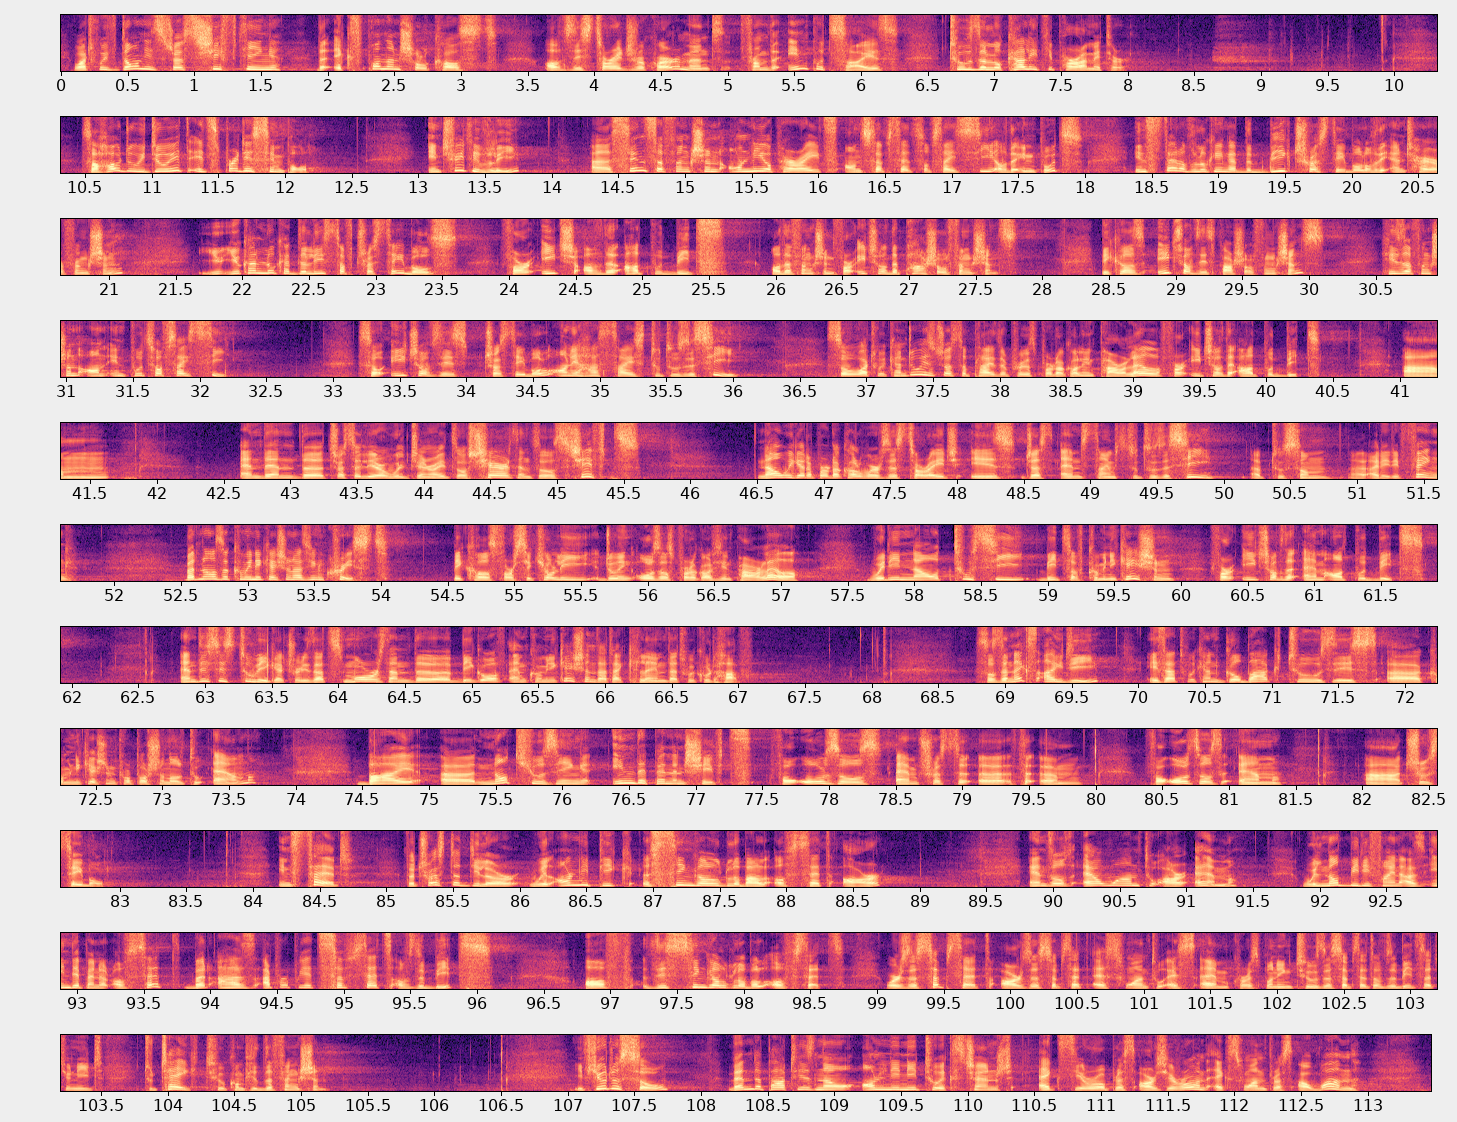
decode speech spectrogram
what we've done is just shifting the exponential cost of the storage requirement from the input size to the locality parameter. So how do we do it? It's pretty simple. Intuitively, uh, since a function only operates on subsets of size C of the inputs, instead of looking at the big truth table of the entire function, you, you can look at the list of truth tables for each of the output bits of the function, for each of the partial functions. Because each of these partial functions is a function on inputs of size C. So each of these truth table only has size 2 to the C. So what we can do is just apply the previous protocol in parallel for each of the output bits. Um, and then the trusted dealer will generate those shares and those shifts. Now we get a protocol where the storage is just m times 2 to the c, up to some uh, additive thing. But now the communication has increased, because for securely doing all those protocols in parallel, we need now 2c bits of communication for each of the m output bits. And this is too big, actually. That's more than the big O of m communication that I claimed that we could have. So the next idea is that we can go back to this uh, communication proportional to n by uh, not using independent shifts for all those m trust, uh, um, for all those m uh, truth table. Instead, the trusted dealer will only pick a single global offset r, and those R1 to Rm will not be defined as independent offset, but as appropriate subsets of the bits of this single global offset, where the subset are the subset S1 to Sm, corresponding to the subset of the bits that you need to take to compute the function. If you do so, then the parties now only need to exchange x0 plus r0 and x1 plus r1,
